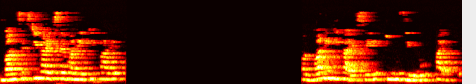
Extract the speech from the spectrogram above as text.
165 से 185, और 185 से 205.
